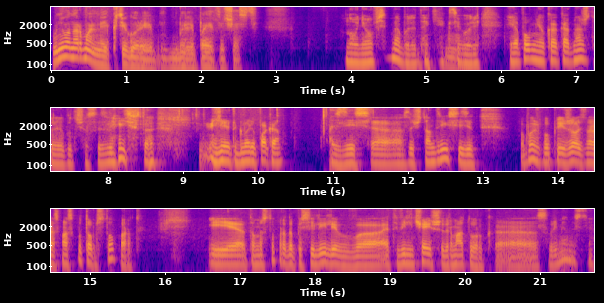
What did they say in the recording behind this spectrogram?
у него нормальные категории были по этой части. Но у него всегда были такие категории. Я помню, как однажды, я буду сейчас извините, что я это говорю пока здесь, э, значит, Андрей сидит. Помнишь, приезжал один раз в Москву, Том Стоппорт, и Тома Стоппорда поселили в... Это величайший драматург э, современности.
